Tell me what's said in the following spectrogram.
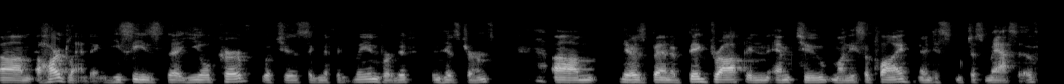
um, a hard landing. He sees the yield curve, which is significantly inverted in his terms. Um, there's been a big drop in M2 money supply and just just massive.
